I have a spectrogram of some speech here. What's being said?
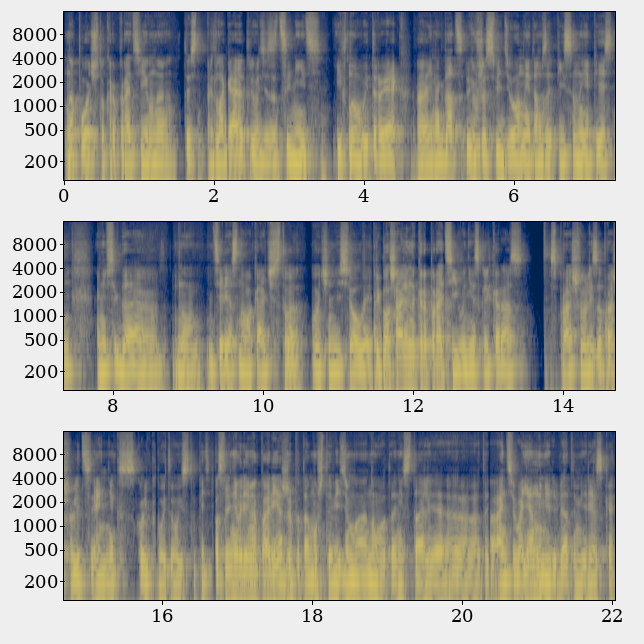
на почту корпоративную. То есть предлагают люди заценить их новый трек, э, иногда уже сведенные, там записанные песни. Они всегда ну, интересного качества, очень веселые. Приглашали на корпоративы несколько раз спрашивали, запрашивали ценник, сколько будет выступить. В последнее время пореже, потому что, видимо, ну вот они стали э, антивоенными ребятами резко.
